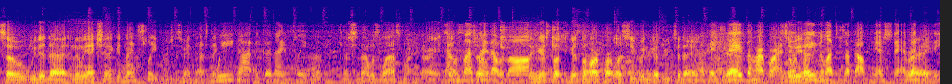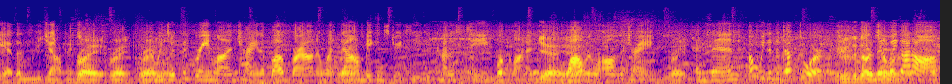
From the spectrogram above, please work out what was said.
So we did that, and then we actually had a good night's sleep, which is fantastic. We got a good night's sleep. Okay, so that was last night. All right. That so, was last so- night, that was all. So here's the here's the hard part. Let's see if we can go through today. Okay, today's the hard part. And So we we, had- even left stuff out from yesterday. Right. but yeah, that's the mm, general picture. Right, right, right. And we right. took the Green Line train above ground and went Right. down Beacon Street so you could kind of see Brookline Yeah, yeah, while yeah. we were on the train. Right. And then, oh, we did the duck tour. We did the duck so duck then we got off.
